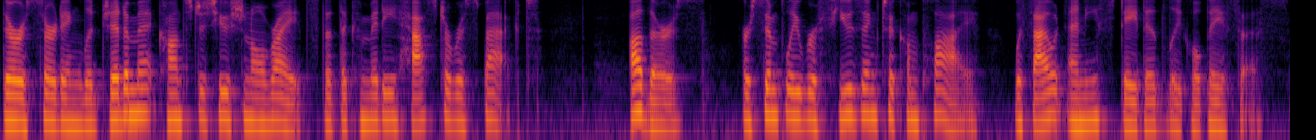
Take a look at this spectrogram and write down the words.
They're asserting legitimate constitutional rights that the committee has to respect. Others are simply refusing to comply without any stated legal basis.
